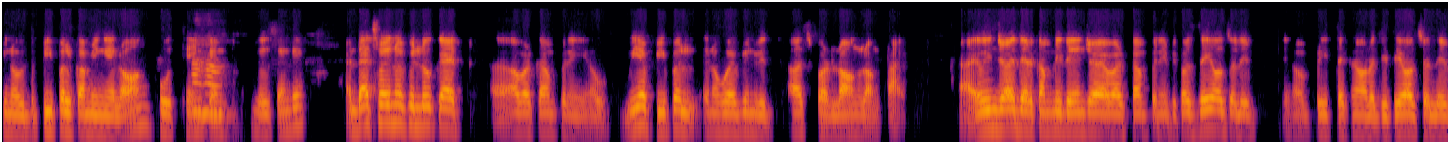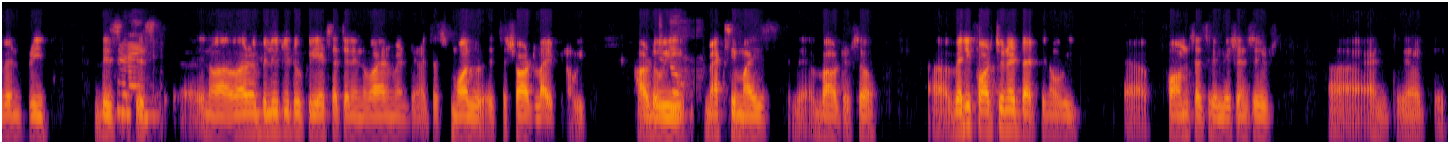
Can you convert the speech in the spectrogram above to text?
you know the people coming along who think uh-huh. and will send and that's why you know if you look at uh, our company you know we have people you know who have been with us for a long long time I enjoy their company. They enjoy our company because they also live, you know, breathe technology. They also live and breathe this, right. this, you know, our ability to create such an environment. You know, it's a small, it's a short life. You know, we, how do we maximize about it? So, uh, very fortunate that you know we uh, formed such relationships, uh, and you know, it,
